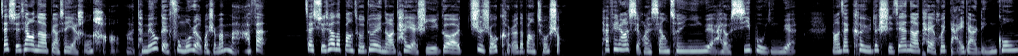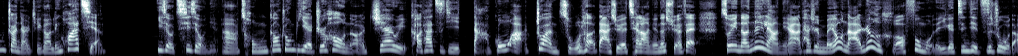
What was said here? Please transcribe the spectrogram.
在学校呢表现也很好啊，他没有给父母惹过什么麻烦。在学校的棒球队呢，他也是一个炙手可热的棒球手。他非常喜欢乡村音乐，还有西部音乐。然后在课余的时间呢，他也会打一点零工，赚点这个零花钱。一九七九年啊，从高中毕业之后呢，Jerry 靠他自己打工啊，赚足了大学前两年的学费。所以呢，那两年啊，他是没有拿任何父母的一个经济资助的。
